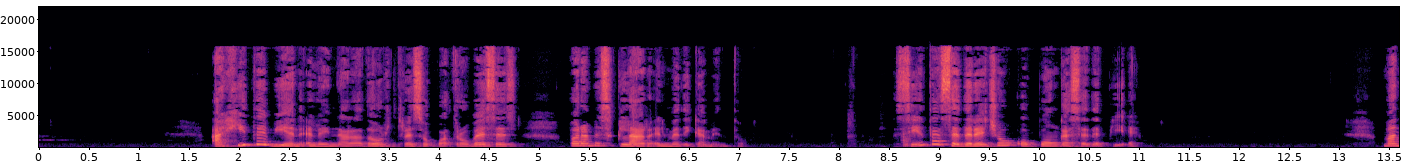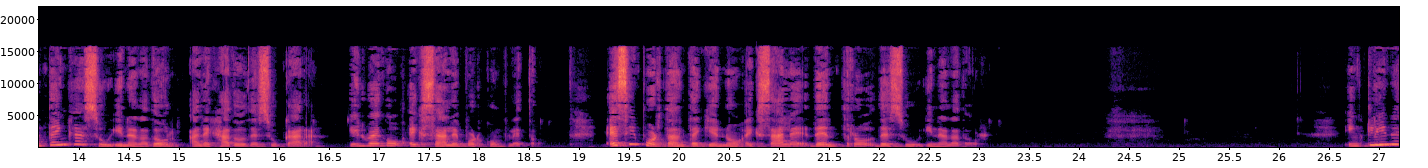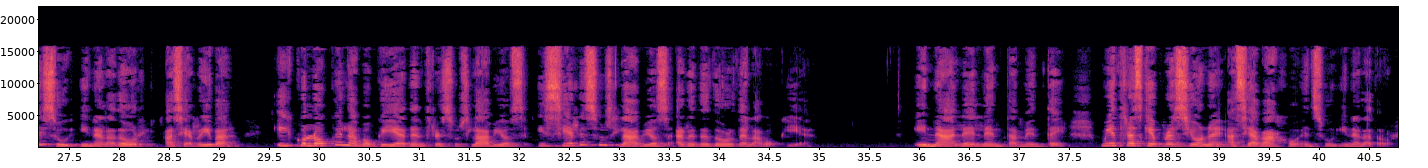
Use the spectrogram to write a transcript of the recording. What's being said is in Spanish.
Agite bien el inhalador tres o cuatro veces para mezclar el medicamento. Siéntase derecho o póngase de pie. Mantenga su inhalador alejado de su cara y luego exhale por completo. Es importante que no exhale dentro de su inhalador. Incline su inhalador hacia arriba y coloque la boquilla de entre sus labios y cierre sus labios alrededor de la boquilla. Inhale lentamente mientras que presione hacia abajo en su inhalador.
